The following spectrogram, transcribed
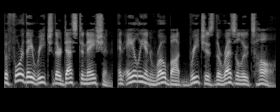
Before they reach their destination, an alien robot breaches the Resolute's hull.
